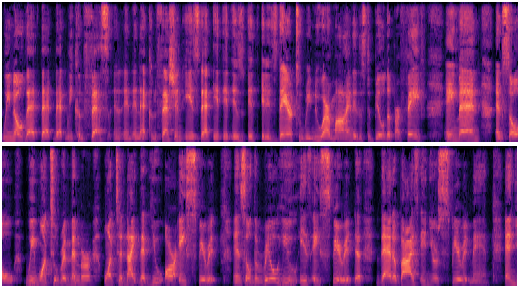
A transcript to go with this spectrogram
We know that that that we confess, and, and, and that confession is that it it is it, it is there to renew our mind. It is to build up our faith. Amen. And so we want to remember on tonight that you are a spirit, and so the real you is a spirit that, that abides in your spirit, man, and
